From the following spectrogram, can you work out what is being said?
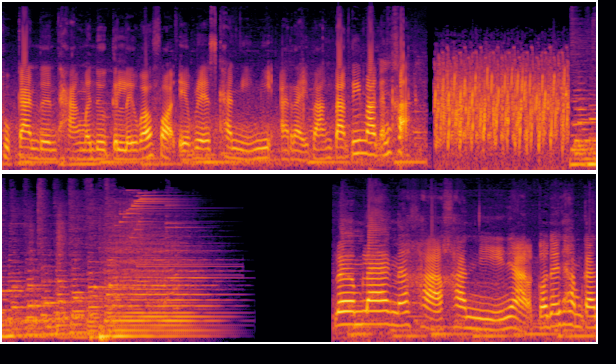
ทุกๆ การเดินทางมาดูกันเลยว่า Ford Everest คันนี้มีอะไรบ้างตามที่มากันค่ะ ริ่มแรกนะคะ คันนี้เนี่ย ก็ได้ทำการ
